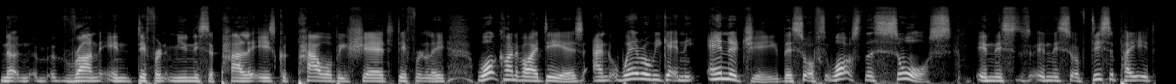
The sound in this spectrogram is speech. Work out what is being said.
run in different municipalities? Could power be shared differently? What kind of ideas and where are we getting the energy? The sort of what's the source in this in this sort of dissipated,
